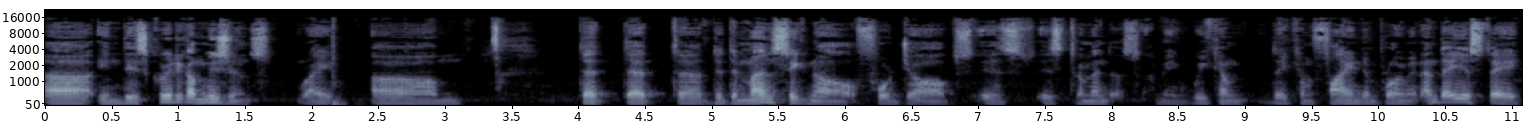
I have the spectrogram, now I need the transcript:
uh, in these critical missions, right? Um, that that uh, the demand signal for jobs is is tremendous. I mean, we can they can find employment and they stay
